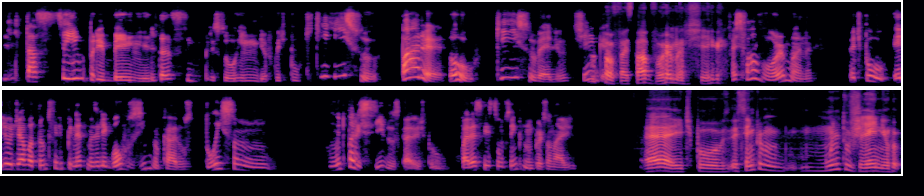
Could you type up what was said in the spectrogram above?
Ele tá sempre bem, ele tá sempre sorrindo. Eu fico tipo, que que é isso? Para! Ou, que isso, velho? Chega. Pô, faz favor, mano, chega. Faz favor, mano. Eu, tipo, ele odiava tanto o Felipe Neto, mas ele é igualzinho, cara. Os dois são muito parecidos, cara. Tipo, parece que eles estão sempre num personagem. É, e tipo, é sempre muito gênio.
